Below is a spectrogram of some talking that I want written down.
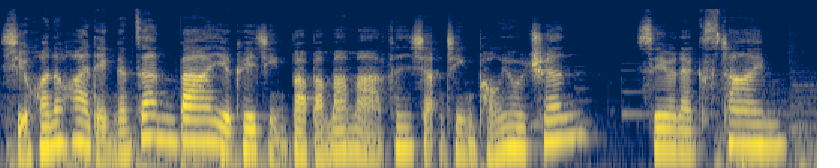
喜欢的话点个赞吧，也可以请爸爸妈妈分享进朋友圈。See you next time.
